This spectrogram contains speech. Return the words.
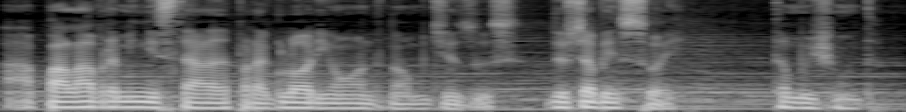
a palavra ministrada para a glória e honra do nome de Jesus. Deus te abençoe. Tamo junto.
